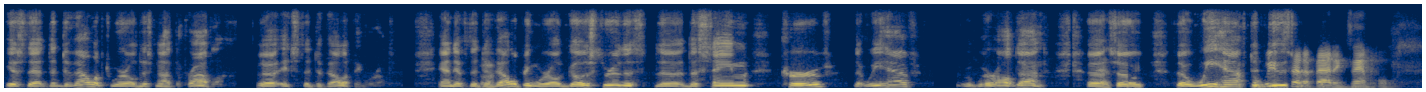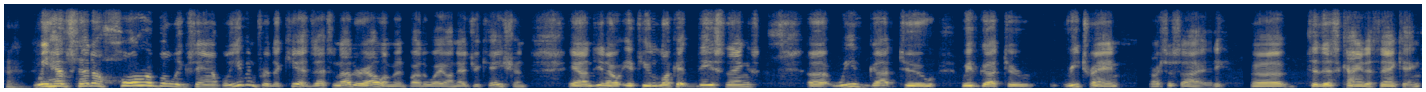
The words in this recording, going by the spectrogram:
is that the developed world is not the problem. Uh, it's the developing world. And if the developing world goes through this the the same curve that we have, we're all done. Uh, so so we have to well, we've do. set a bad example. we have set a horrible example, even for the kids. That's another element, by the way, on education. And you know, if you look at these things, uh, we've got to we've got to retrain our society uh, to this kind of thinking.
